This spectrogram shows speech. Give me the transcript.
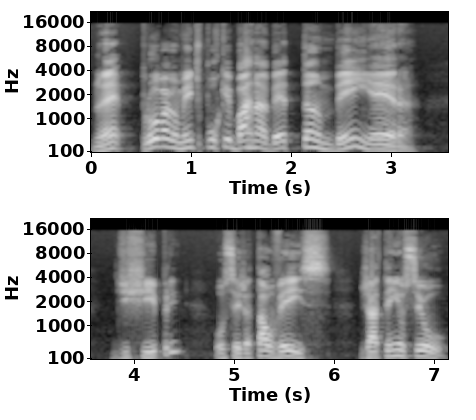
não é? provavelmente porque Barnabé também era de Chipre, ou seja, talvez já tenha o seu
